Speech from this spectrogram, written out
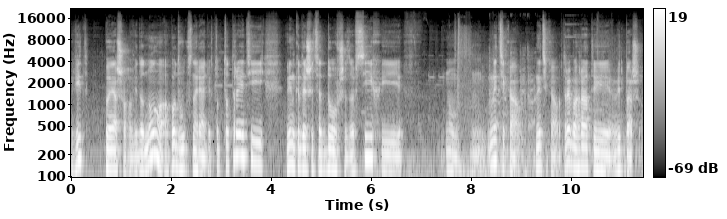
від першого, від одного або двох снарядів. Тобто третій, він кадешиться довше за всіх і. Ну, не цікаво. Не цікаво. Треба грати від першого.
